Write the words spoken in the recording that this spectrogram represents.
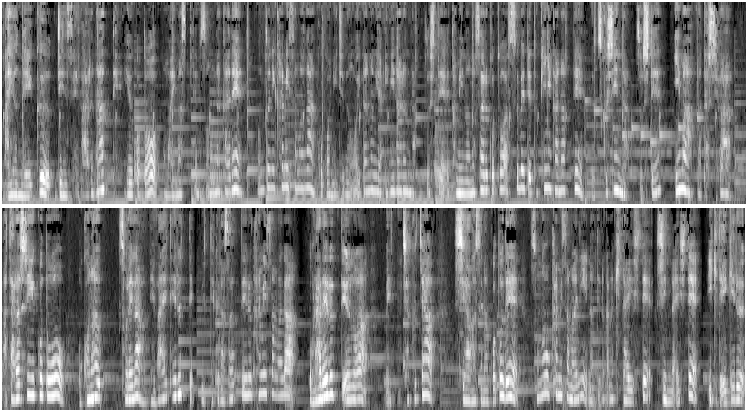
歩んでいく人生があるなっていうことを思います。でもその中で本当に神様がここに自分を置いたのには意味があるんだそして神のなさることは全て時にかなって美しいんだ。そして今私は新しいことを行う。それが芽生えてるって言ってくださっている神様がおられるっていうのはめっちゃくちゃ幸せなことでその神様に何て言うのかな期待して信頼して生きていける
